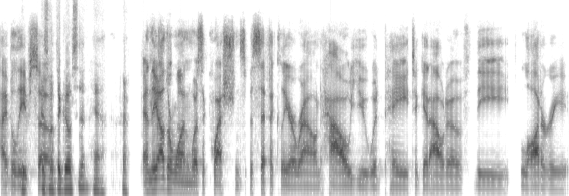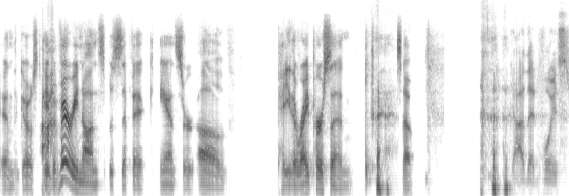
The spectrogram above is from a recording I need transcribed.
I believe so. Is what the ghost said. Yeah. Okay. And the other one was a question specifically around how you would pay to get out of the lottery. And the ghost gave Ah. a very non-specific answer of pay the right person. so God, that voice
